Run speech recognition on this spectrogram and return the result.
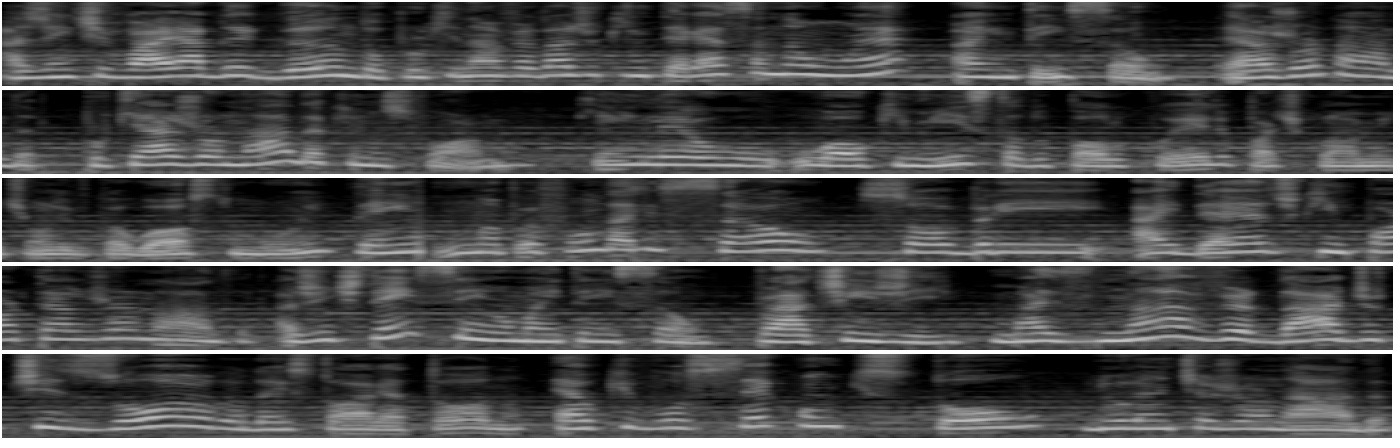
a gente vai agregando, porque na verdade o que interessa não é a intenção, é a jornada, porque é a jornada que nos forma. Quem leu O Alquimista do Paulo Coelho, particularmente é um livro que eu gosto muito, tem uma profunda lição sobre a ideia de que importa é a jornada. A gente tem sim uma intenção para atingir, mas na verdade o tesouro da história toda é o que você conquistou durante a jornada,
